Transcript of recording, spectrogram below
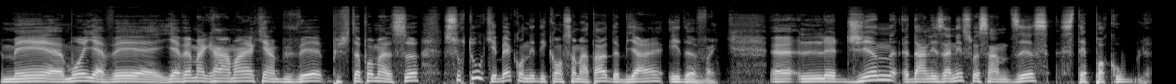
Mais euh, moi, il y avait, il y avait ma grand-mère qui en buvait, puis c'était pas mal ça. Surtout au Québec, on est des consommateurs de bière et de vin. Euh, le gin, dans les années 70, c'était pas cool.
